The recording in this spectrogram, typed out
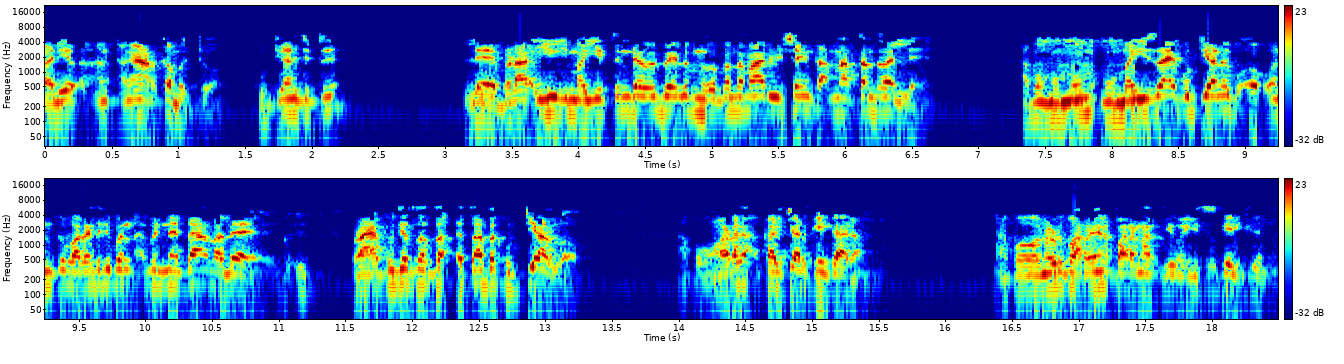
കളി അങ്ങനെ അടക്കാൻ പറ്റുമോ കുട്ടി കാണിച്ചിട്ട് അല്ലേ ഇവിടെ ഈ മയ്യത്തിന്റെ പേരിൽ നിർബന്ധമായ ഒരു വിഷയം നടത്തേണ്ടതല്ലേ? അപ്പൊ മുമൈസായ കുട്ടിയാണ് ഓനക്ക് വകതിരി പിന്നെ ഇതാണല്ലോ അല്ലേ പ്രായപൂജ എത്താത്ത കുട്ടിയാണല്ലോ. അപ്പൊ ഓടെ കഴിച്ചിറക്കിക്കാരം അപ്പൊ അവനോട് പറയ പറയണം ഈ മൈസസ് കേൾക്കുന്നു.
